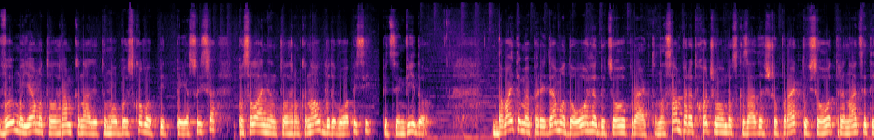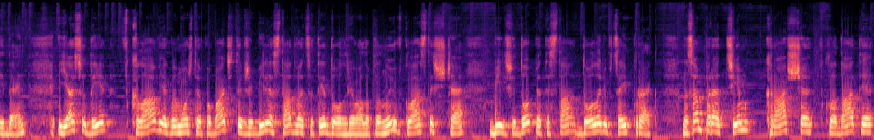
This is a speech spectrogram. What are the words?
в моєму телеграм-каналі. Тому обов'язково підписуйся. Посилання на телеграм-канал буде в описі під цим відео. Давайте ми перейдемо до огляду цього проекту. Насамперед хочу вам розказати, що проекту всього 13-й день, і я сюди вклав, як ви можете побачити, вже біля 120 доларів, але планую вкласти ще більше до 500 доларів в цей проект. Насамперед, чим краще вкладати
